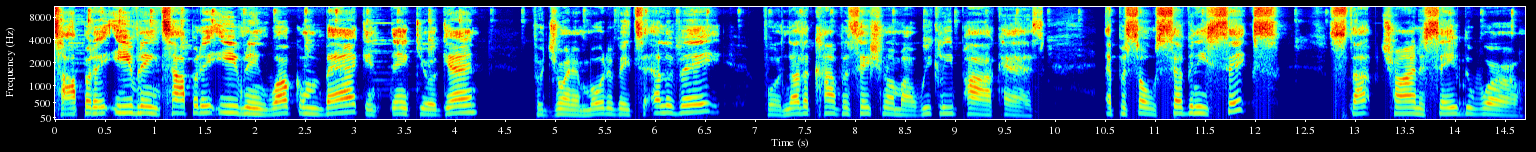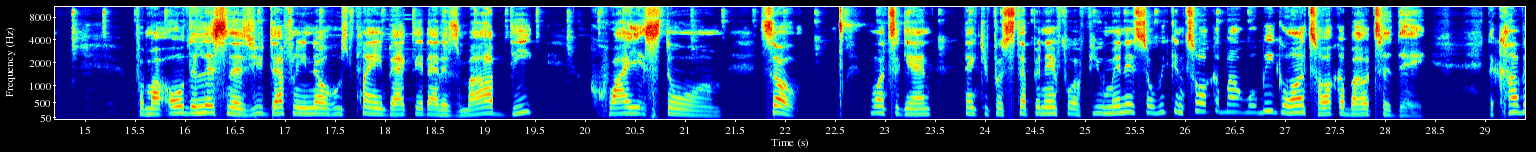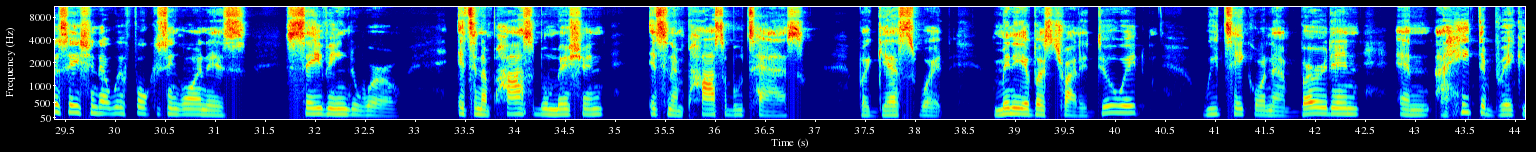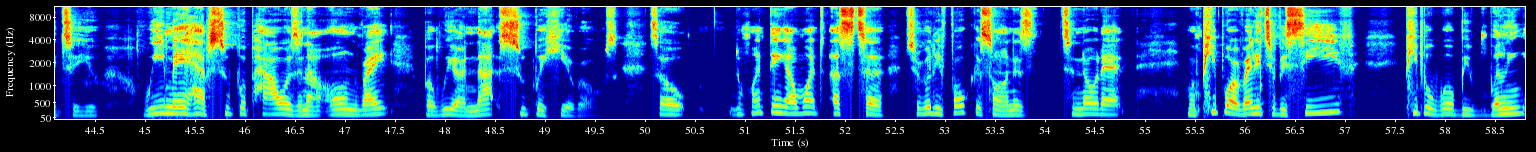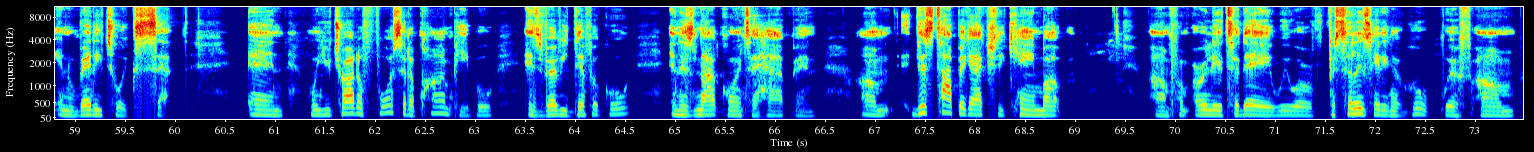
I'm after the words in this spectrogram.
Top of the evening, top of the evening. Welcome back and thank you again for joining Motivate to Elevate for another conversation on my weekly podcast, episode 76 Stop Trying to Save the World. For my older listeners, you definitely know who's playing back there. That is Mobb Deep, Quiet Storm. So, once again, thank you for stepping in for a few minutes so we can talk about what we're going to talk about today. The conversation that we're focusing on is saving the world. It's an impossible mission, it's an impossible task. But guess what? Many of us try to do it. We take on that burden. And I hate to break it to you. We may have superpowers in our own right, but we are not superheroes. So the one thing I want us to, to really focus on is to know that when people are ready to receive, people will be willing and ready to accept. And when you try to force it upon people, it's very difficult and it's not going to happen. Um, this topic actually came up um, from earlier today. We were facilitating a group with um,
